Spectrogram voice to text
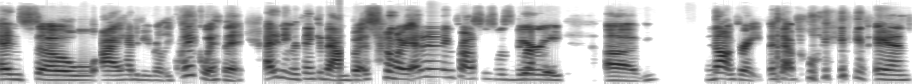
And so I had to be really quick with it. I didn't even think about it, but so my editing process was very um not great at that point. and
